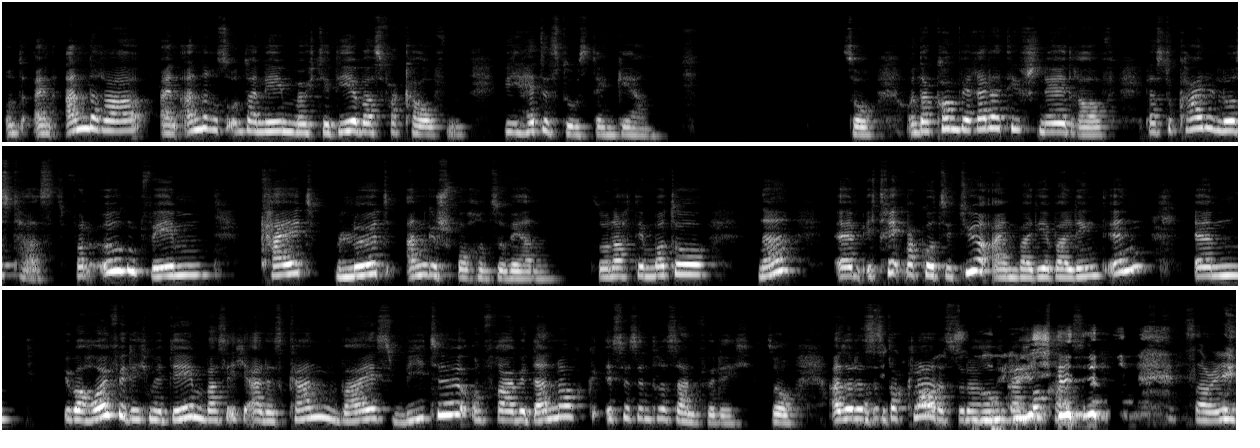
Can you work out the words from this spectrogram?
und ein anderer, ein anderes Unternehmen möchte dir was verkaufen, wie hättest du es denn gern? So, und da kommen wir relativ schnell drauf, dass du keine Lust hast, von irgendwem kalt, blöd angesprochen zu werden. So nach dem Motto, ne, ähm, ich trete mal kurz die Tür ein bei dir bei LinkedIn, ähm, überhäufe dich mit dem, was ich alles kann, weiß, biete und frage dann noch, ist es interessant für dich? So, also das, das ist doch klar, dass du darauf keinen Bock hast. Sorry.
